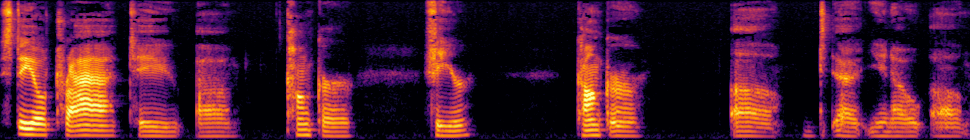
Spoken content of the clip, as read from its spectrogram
still try to uh, conquer fear, conquer, uh, uh, you know, um,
